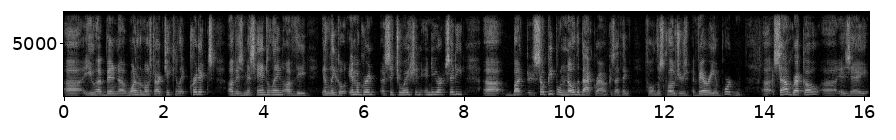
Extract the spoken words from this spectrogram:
Uh, you have been uh, one of the most articulate critics of his mishandling of the illegal immigrant uh, situation in New York City. Uh, but so people know the background, because I think full disclosure is very important. Uh, Sal Greco is a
